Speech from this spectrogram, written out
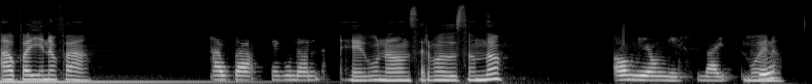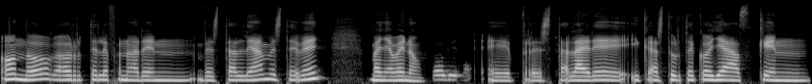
Haupa, Jenofa. Haupa, egunon. Egunon, zer moduz ondo? Ongi, ongi, bai. Bueno, ondo, gaur telefonoaren bestaldean, beste behin, baina, bueno, e, prestala ere ikasturteko ja azken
